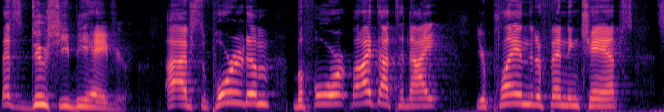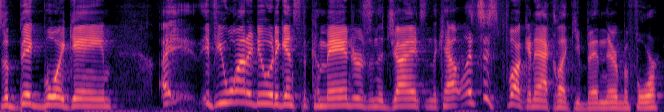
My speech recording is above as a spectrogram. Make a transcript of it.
that's douchey behavior. I've supported him before, but I thought tonight you're playing the defending champs. It's a big boy game. I, if you want to do it against the Commanders and the Giants and the Cow, let's just fucking act like you've been there before.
